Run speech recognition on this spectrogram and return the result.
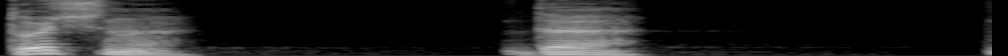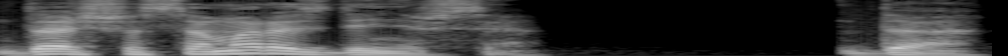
Точно? Да. Дальше сама разденешься? Да.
